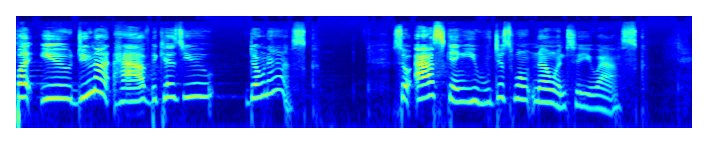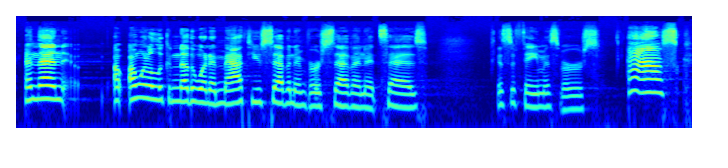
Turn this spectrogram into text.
but you do not have because you don't ask. So asking, you just won't know until you ask. And then I, I want to look at another one in Matthew 7 and verse 7. It says, it's a famous verse Ask,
